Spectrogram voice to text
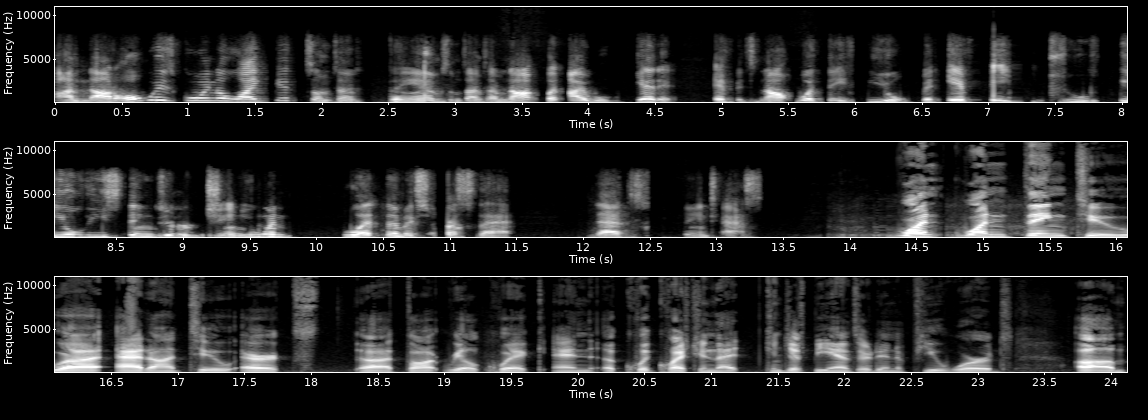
I'm not always going to like it. Sometimes I am, sometimes I'm not, but I will get it if it's not what they feel. But if they do feel these things and are genuine, let them express that. That's fantastic. One one thing to uh, add on to Erik's uh, thought, real quick, and a quick question that can just be answered in a few words. Um,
